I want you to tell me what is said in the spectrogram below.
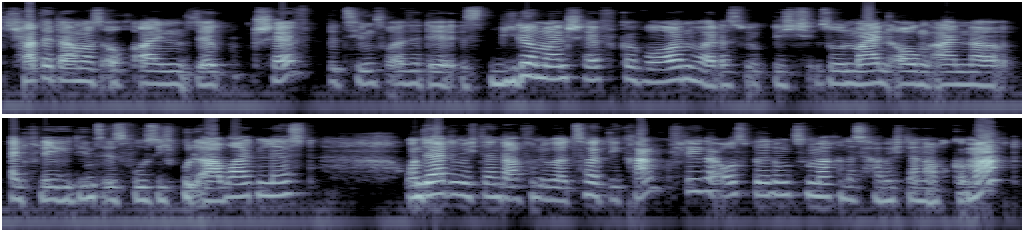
Ich hatte damals auch einen sehr guten Chef, beziehungsweise der ist wieder mein Chef geworden, weil das wirklich so in meinen Augen eine, ein Pflegedienst ist, wo es sich gut arbeiten lässt. Und der hatte mich dann davon überzeugt, die Krankenpflegeausbildung zu machen. Das habe ich dann auch gemacht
